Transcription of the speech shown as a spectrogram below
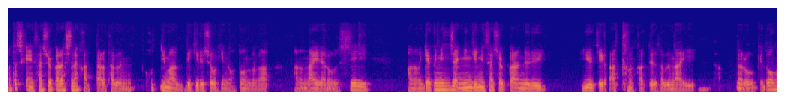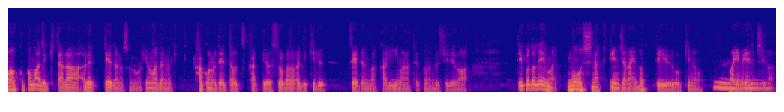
まあ、確かに最初からしなかったら多分ほ今できる商品のほとんどがあのないだろうし、あの逆にじゃあ人間に最初から塗る勇気があったのかっていうと多分ないだろうけど、まあここまで来たらある程度のその今までの過去のデータを使って予想ができる成分ばかり今のテクノロジーでは。っていうことで今もうしなくていいんじゃないのっていう動きの、まあ、イメージが。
